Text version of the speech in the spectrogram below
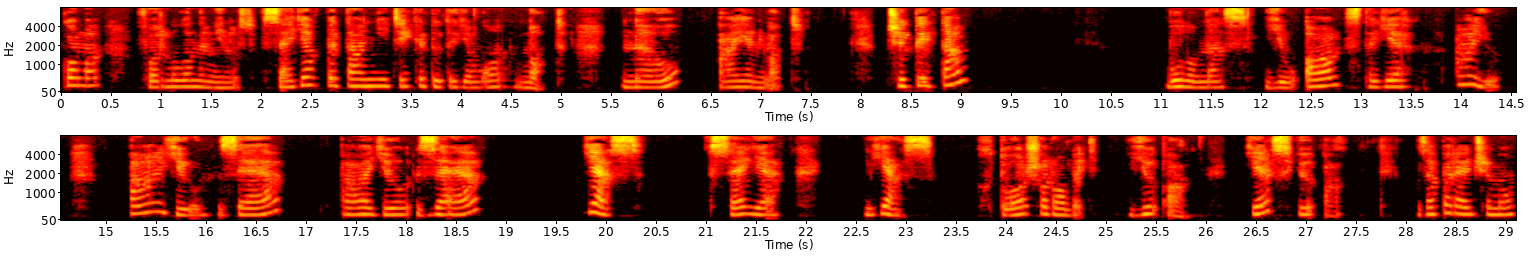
кома, формула на мінус. Все є в питанні, тільки додаємо not. No, I am not. Чи ти там? Було в нас you are, стає are you. Are you there? Are you there? Yes. Все є. Yes. Хто що робить? You are. Yes, you are. Заперечимо.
